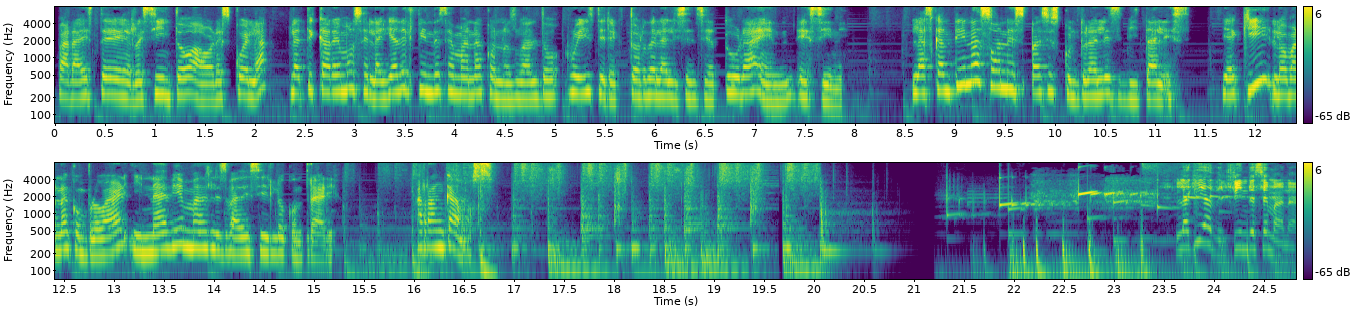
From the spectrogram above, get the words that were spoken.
para este recinto, ahora escuela, platicaremos la guía del fin de semana con Osvaldo Ruiz, director de la licenciatura en E-Cine. Las cantinas son espacios culturales vitales, y aquí lo van a comprobar y nadie más les va a decir lo contrario. Arrancamos. La guía del fin de semana,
